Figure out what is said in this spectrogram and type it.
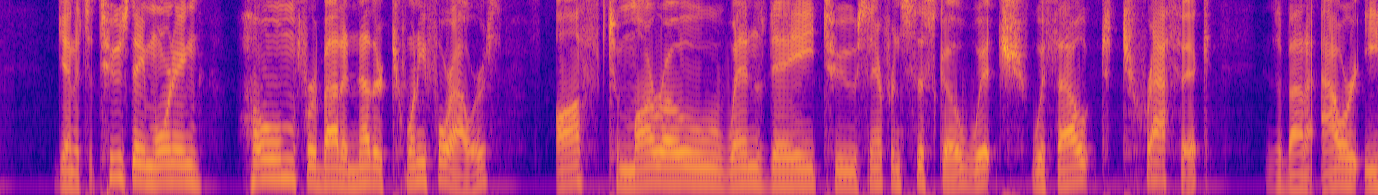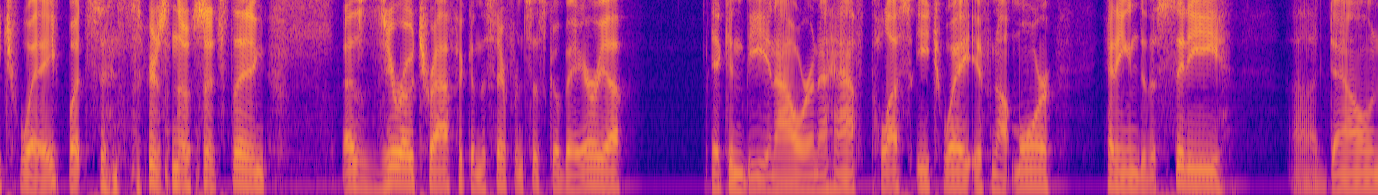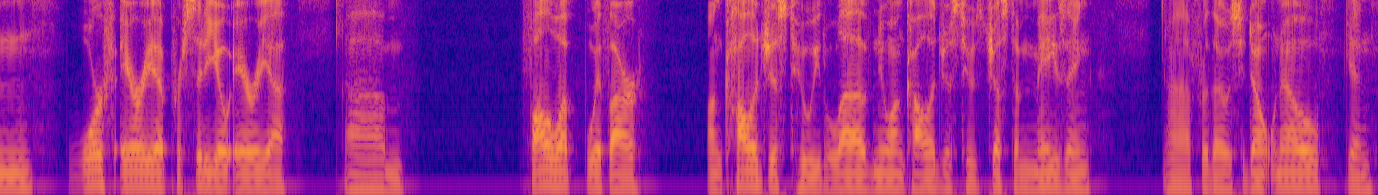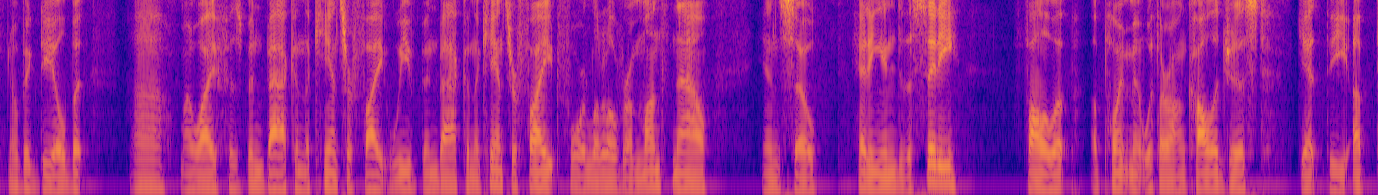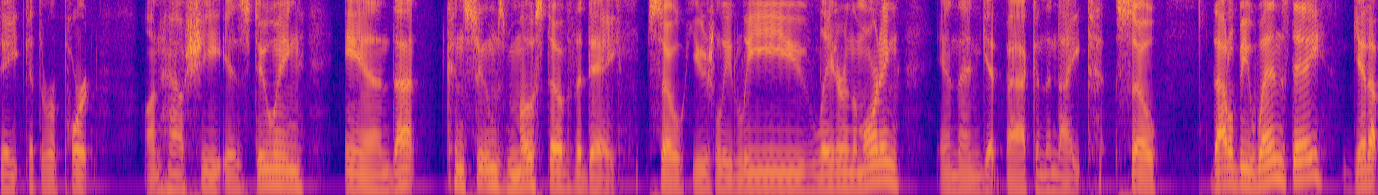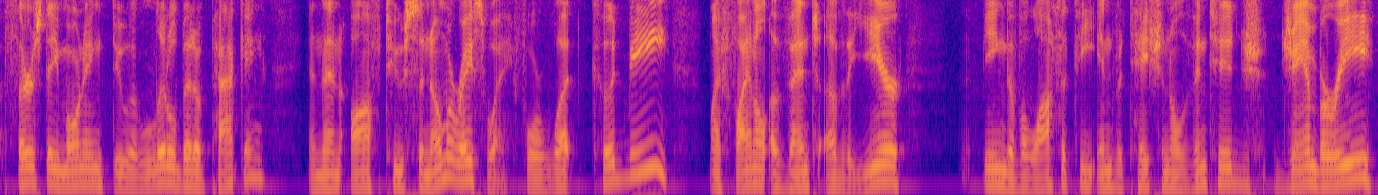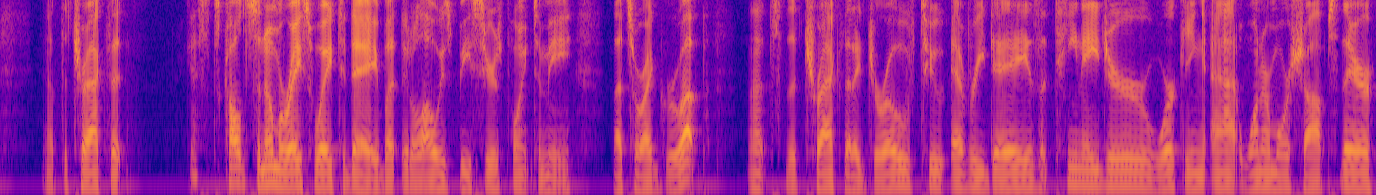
Again, it's a Tuesday morning, home for about another 24 hours. Off tomorrow, Wednesday, to San Francisco, which without traffic is about an hour each way. But since there's no such thing as zero traffic in the San Francisco Bay Area, it can be an hour and a half plus each way, if not more, heading into the city, uh, down Wharf area, Presidio area. Um, follow up with our oncologist who we love, new oncologist who's just amazing. Uh, for those who don't know, again, no big deal, but uh, my wife has been back in the cancer fight. We've been back in the cancer fight for a little over a month now. And so heading into the city, follow up appointment with our oncologist, get the update, get the report on how she is doing, and that consumes most of the day. So, usually leave later in the morning and then get back in the night. So, that'll be Wednesday. Get up Thursday morning, do a little bit of packing, and then off to Sonoma Raceway for what could be my final event of the year being the Velocity Invitational Vintage Jamboree at the track that I guess it's called Sonoma Raceway today, but it'll always be Sears Point to me. That's where I grew up. That's the track that I drove to every day as a teenager, working at one or more shops there.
